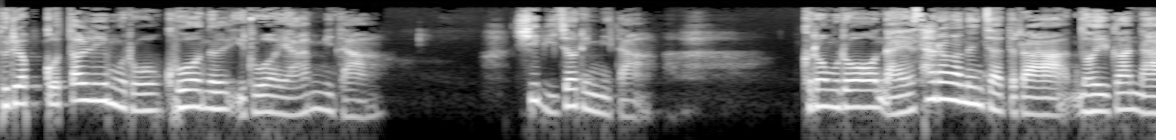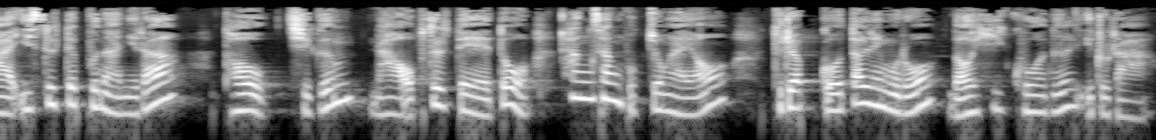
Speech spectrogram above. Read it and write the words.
두렵고 떨림으로 구원을 이루어야 합니다. 12절입니다. 그러므로 나의 사랑하는 자들아 너희가 나 있을 때뿐 아니라 더욱 지금 나 없을 때에도 항상 복종하여 두렵고 떨림으로 너희 구원을 이루라.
